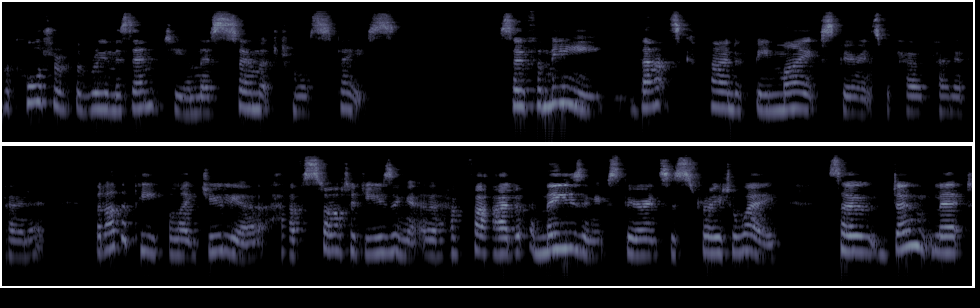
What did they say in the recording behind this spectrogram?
the quarter of the room is empty and there's so much more space. So for me, that's kind of been my experience with Ho'oponopono. But other people like Julia have started using it and have had amazing experiences straight away. So don't let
